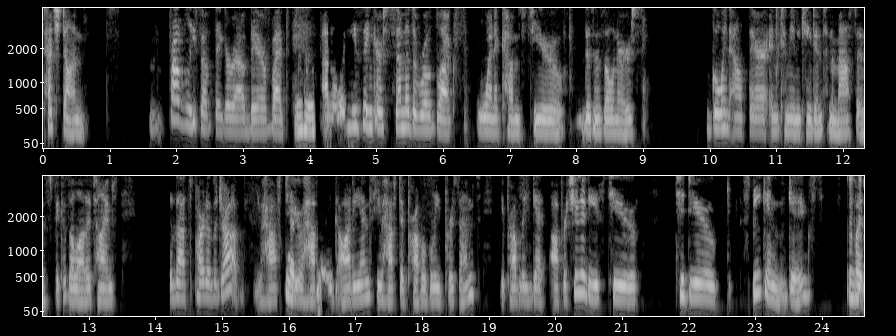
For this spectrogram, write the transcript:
touched on probably something around there. But mm-hmm. uh, what do you think are some of the roadblocks when it comes to business owners going out there and communicating to the masses? Because a lot of times that's part of the job. You have to yep. have a big audience. You have to probably present. You probably get opportunities to to do speaking gigs, mm-hmm. but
